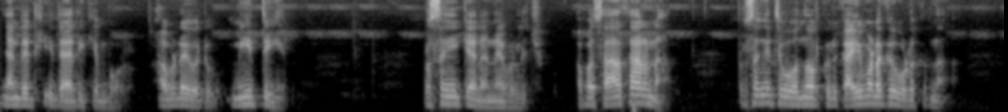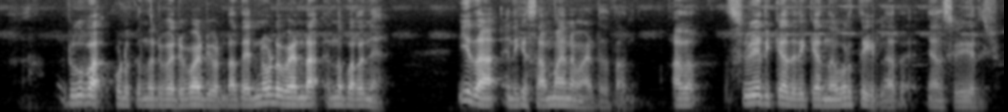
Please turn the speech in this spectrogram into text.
ഞാൻ ഡൽഹിയിലായിരിക്കുമ്പോൾ അവിടെ ഒരു മീറ്റിങ്ങിൽ പ്രസംഗിക്കാൻ എന്നെ വിളിച്ചു. അപ്പോൾ സാധാരണ പ്രസംഗിച്ച് പോകുന്നവർക്കൊരു കൈമടക്ക് കൊടുക്കുന്ന രൂപ കൊടുക്കുന്ന ഒരു പരിപാടിയുണ്ട്. അത് എന്നോട് വേണ്ട എന്ന് പറഞ്ഞ് ഇതാ എനിക്ക് സമ്മാനമായിട്ട് തന്നു. അത് സ്വീകരിക്കാതിരിക്കാൻ നിവൃത്തിയില്ലാതെ ഞാൻ സ്വീകരിച്ചു.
